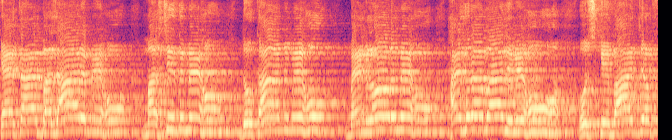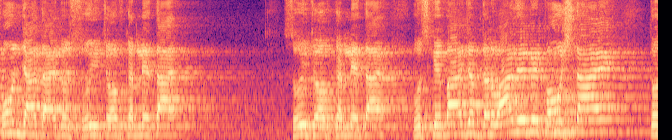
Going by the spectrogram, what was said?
कहता है, बाज़ार में हूँ, मस्जिद में हूँ, दुकान में हूँ, बेंगलोर में हूँ, हैदराबाद में हूँ। उसके बाद जब फ़ोन जाता है तो स्विच ऑफ़ कर लेता है। स्विच ऑफ़ कर लेता है। उसके बाद जब दरवाजे पे पहुँचता है तो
